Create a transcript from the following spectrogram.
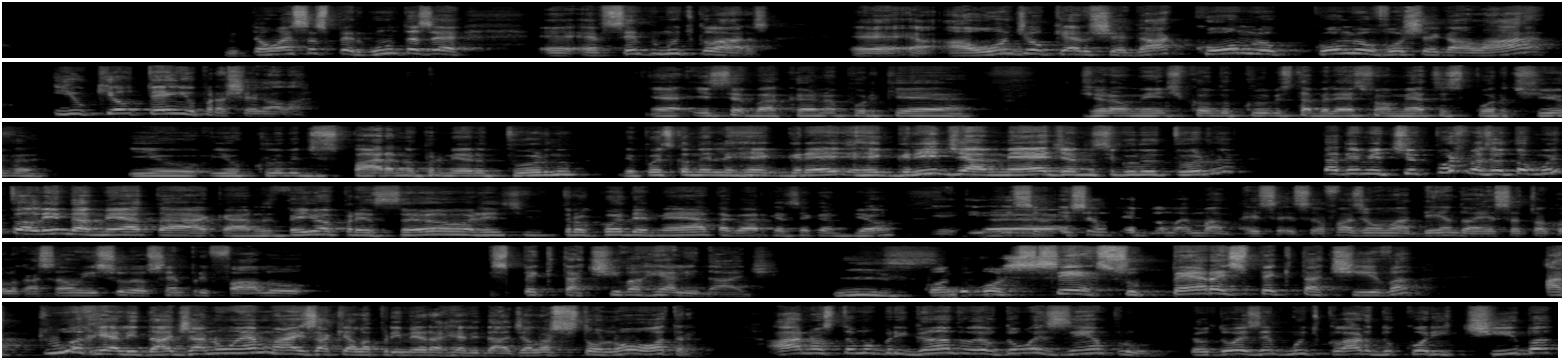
Então, essas perguntas é, é, é sempre muito claras. É, aonde eu quero chegar, como eu, como eu vou chegar lá e o que eu tenho para chegar lá. É, isso é bacana porque geralmente quando o clube estabelece uma meta esportiva, e o, e o clube dispara no primeiro turno. Depois, quando ele regrede, regride a média no segundo turno, tá demitido. Poxa, mas eu tô muito além da meta, ah, cara. Veio a pressão, a gente trocou de meta, agora quer ser campeão. Isso, é... isso é uma, se eu fazer um adendo a essa tua colocação, isso eu sempre falo expectativa realidade. Isso. Quando você supera a expectativa, a tua realidade já não é mais aquela primeira realidade, ela se tornou outra. Ah, nós estamos brigando. Eu dou um exemplo, eu dou um exemplo muito claro do Coritiba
